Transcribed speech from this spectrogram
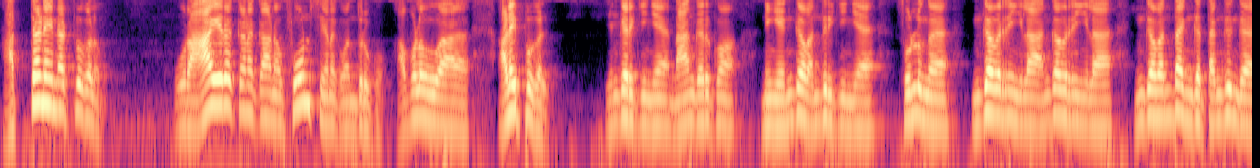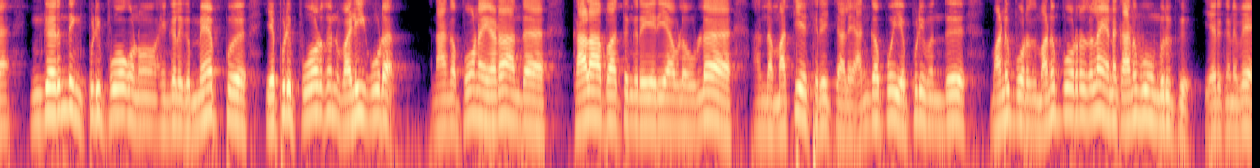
அத்தனை நட்புகளும் ஒரு ஆயிரக்கணக்கான ஃபோன்ஸ் எனக்கு வந்திருக்கும். அவ்வளவு அழைப்புகள். எங்கே இருக்கீங்க? நாங்கள் இருக்கோம். நீங்கள் எங்கே வந்திருக்கீங்க? சொல்லுங்கள் இங்கே வர்றீங்களா? அங்கே வர்றீங்களா? இங்கே வந்தால் இங்கே தங்குங்க. இங்கேருந்து இப்படி போகணும். எங்களுக்கு மேப்பு எப்படி போகிறதுன்னு வழி கூட. நாங்கள் போன இடம் அந்த காலாபாத்துங்கிற ஏரியாவில் உள்ள அந்த மத்திய சிறைச்சாலை. அங்கே போய் எப்படி வந்து மனு போடுறது? மனு போடுறதெல்லாம் எனக்கு அனுபவம் இருக்குது ஏற்கனவே.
